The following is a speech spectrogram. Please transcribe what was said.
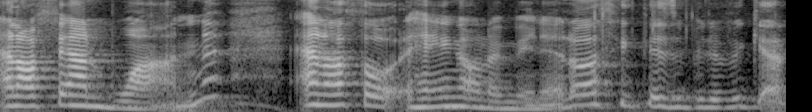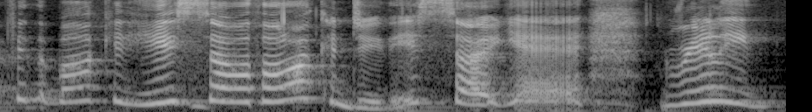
And I found one, and I thought, hang on a minute, I think there's a bit of a gap in the market here. So I thought I can do this. So yeah, really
